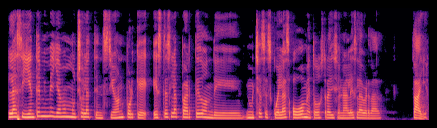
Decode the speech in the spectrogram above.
La siguiente a mí me llama mucho la atención porque esta es la parte donde muchas escuelas o métodos tradicionales, la verdad, fallan.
